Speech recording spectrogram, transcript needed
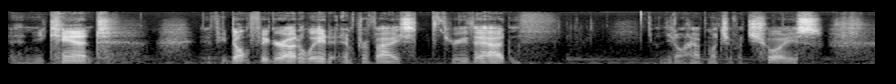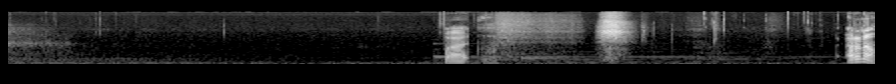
and you can't, if you don't figure out a way to improvise through that, you don't have much of a choice. But I don't know.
